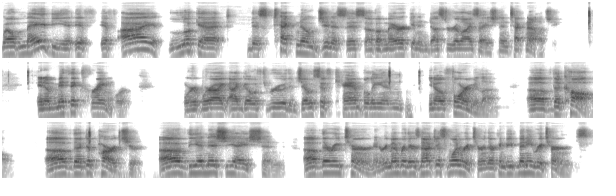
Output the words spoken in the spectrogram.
well, maybe if if I look at this technogenesis of American industrialization and technology in a mythic framework, where, where I, I go through the Joseph Campbellian, you know, formula of the call, of the departure, of the initiation, of the return. And remember, there's not just one return, there can be many returns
